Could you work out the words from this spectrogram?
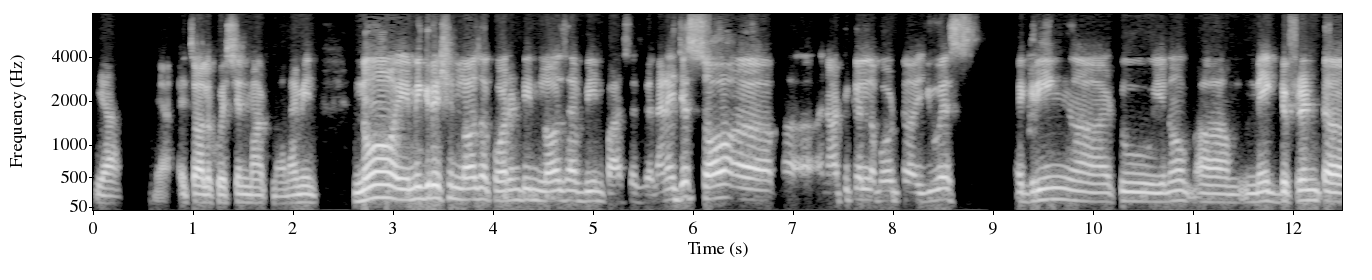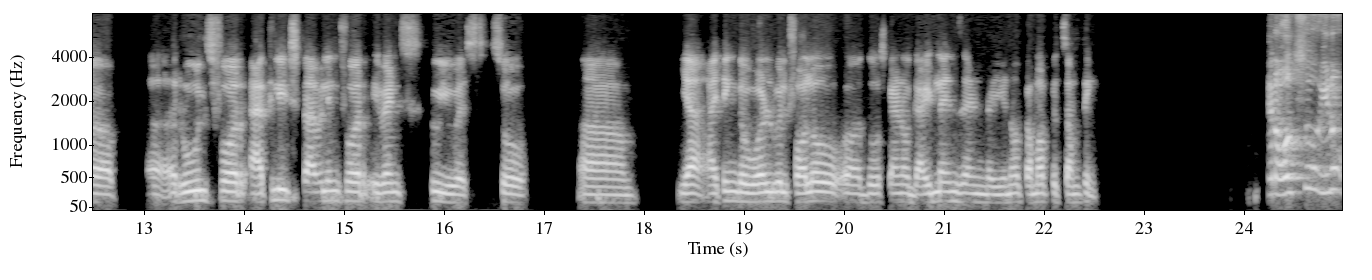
yeah yeah it's all a question mark man i mean no immigration laws or quarantine laws have been passed as well. And i just saw uh, uh, an article about us uh, agreeing uh, to you know um, make different uh, rules for athletes traveling for events to us so um, yeah i think the world will follow those kind of guidelines and you know come up with something. And also, you know,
